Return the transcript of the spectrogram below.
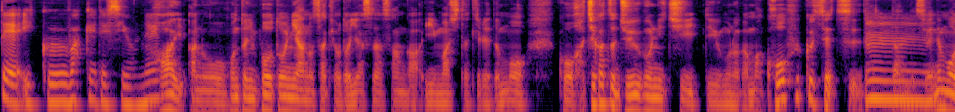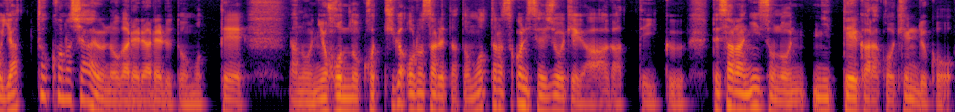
ていくわけですよね。はい、あの、本当に冒頭にあの、先ほど安田さんが言いましたけれども、こう、8月15日っていうものが、まあ、幸福節うだったんですよね。ーん。もうやっとこの支配を逃れられると思って、あの、日本の国旗が下ろされたと思ったら、そこに正常期が上がっていく。で、さらにその日程からこう、権力を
